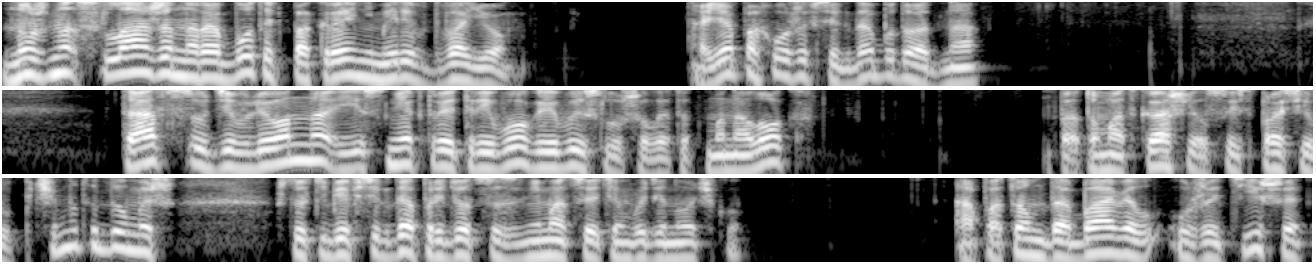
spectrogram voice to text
нужно слаженно работать, по крайней мере, вдвоем. А я, похоже, всегда буду одна. Тац удивленно и с некоторой тревогой выслушал этот монолог, потом откашлялся и спросил, «Почему ты думаешь, что тебе всегда придется заниматься этим в одиночку?» А потом добавил уже тише,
